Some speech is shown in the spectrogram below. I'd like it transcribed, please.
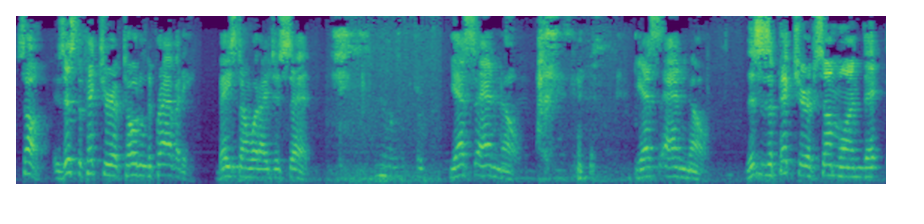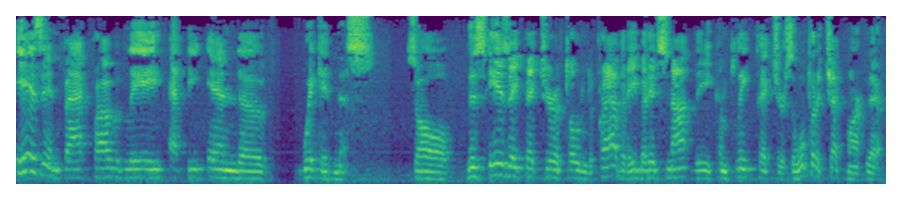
So, is this the picture of total depravity based on what I just said? No. Yes and no. yes and no. This is a picture of someone that is in fact probably at the end of wickedness. So this is a picture of total depravity, but it's not the complete picture. So we'll put a check mark there.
